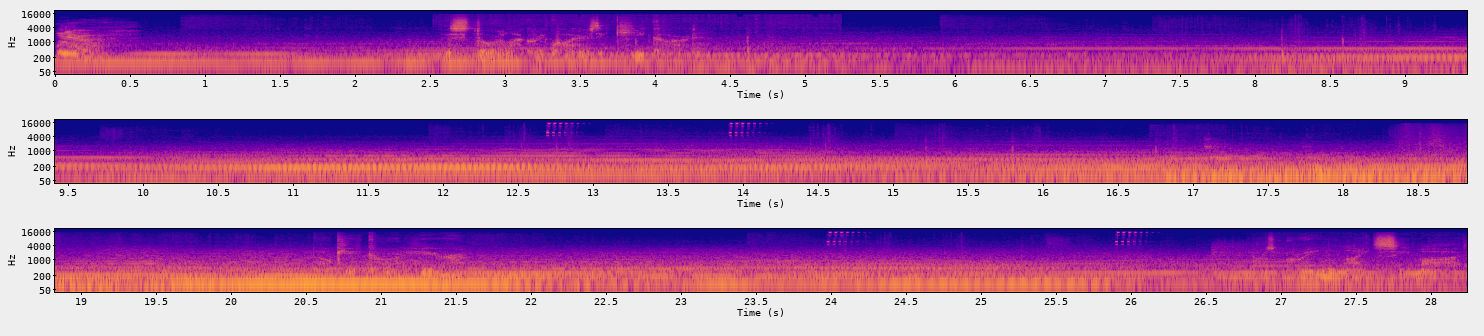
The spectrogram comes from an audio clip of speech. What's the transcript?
This door lock requires a here. Those green lights seem odd.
